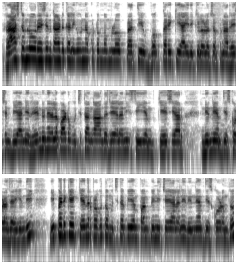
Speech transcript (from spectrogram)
రాష్ట్రంలో రేషన్ కార్డు కలిగి ఉన్న కుటుంబంలో ప్రతి ఒక్కరికి ఐదు కిలోల చొప్పున రేషన్ బియ్యాన్ని రెండు నెలల పాటు ఉచితంగా అందజేయాలని సీఎం కేసీఆర్ నిర్ణయం తీసుకోవడం జరిగింది. ఇప్పటికే కేంద్ర ప్రభుత్వం ఉచిత బియ్యం పంపిణీ చేయాలని నిర్ణయం తీసుకోవడంతో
